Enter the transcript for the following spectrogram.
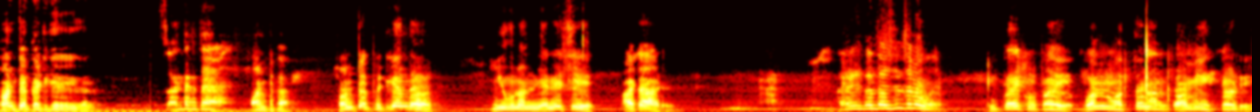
ಸೊಂಟ ಕಟ್ಗಿರಿ ಇದನ್ನ. ಸಂಟಕತ ಸೊಂಟಕ ಸೊಂಟ ಕಟ್ಕೊಂಡು ನೀವು ನನ್ನ ನೆನೆಸಿ ಆಟ ಆಡ್ರಿ. ನಾವು. ರೂಪಾಯಿ ರೂಪಾಯಿ. ಬಂದ್ ಮತ್ತೆ ನನ್ನ ಸ್ವಾಮಿ ಕೇಳ್ರಿ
